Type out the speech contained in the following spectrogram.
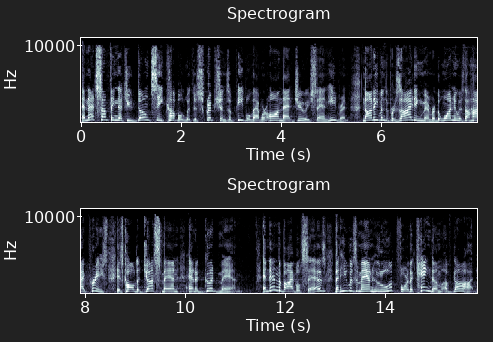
and that's something that you don't see coupled with descriptions of people that were on that Jewish Sanhedrin. Not even the presiding member, the one who is the high priest, is called a just man and a good man. And then the Bible says that he was a man who looked for the kingdom of God.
